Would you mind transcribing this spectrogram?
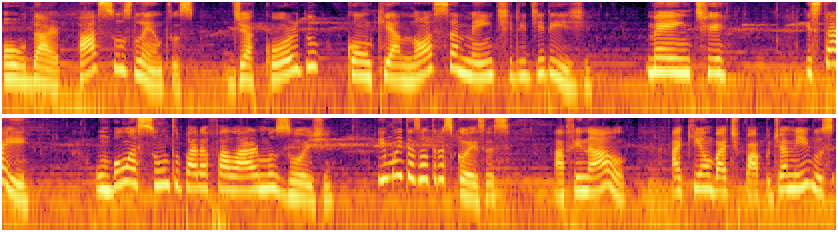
ou dar passos lentos, de acordo com o que a nossa mente lhe dirige. Mente! Está aí, um bom assunto para falarmos hoje e muitas outras coisas. Afinal, aqui é um bate-papo de amigos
